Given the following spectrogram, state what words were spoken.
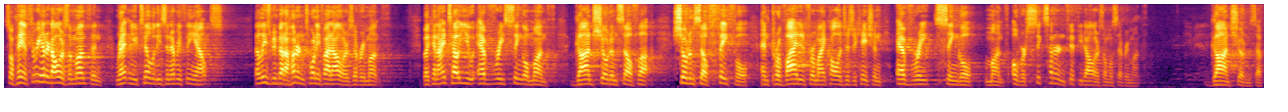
So I'm paying $300 a month in rent and utilities and everything else. That leaves me about $125 every month. But can I tell you, every single month, God showed himself up, showed himself faithful, and provided for my college education every single month. Over $650 almost every month. God showed himself.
